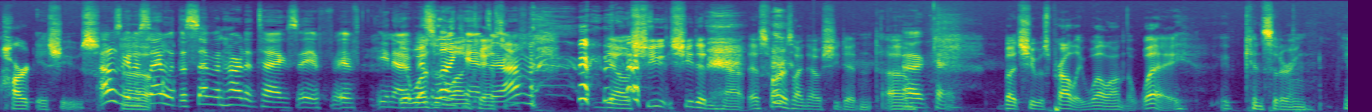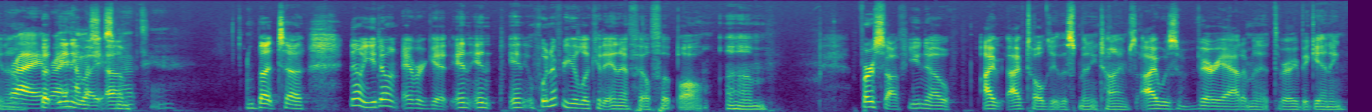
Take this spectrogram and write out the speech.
heart issues. I was gonna Uh, say with the seven heart attacks, if if you know It wasn't lung, lung cancer, cancer. Know, she she didn't have. As far as I know, she didn't. Um, okay. But she was probably well on the way, considering you know. Right, But right. How much anyway, she um, smoked. yeah. but uh, no, you don't ever get. And, and and whenever you look at NFL football, um, first off, you know, I, I've told you this many times. I was very adamant at the very beginning.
